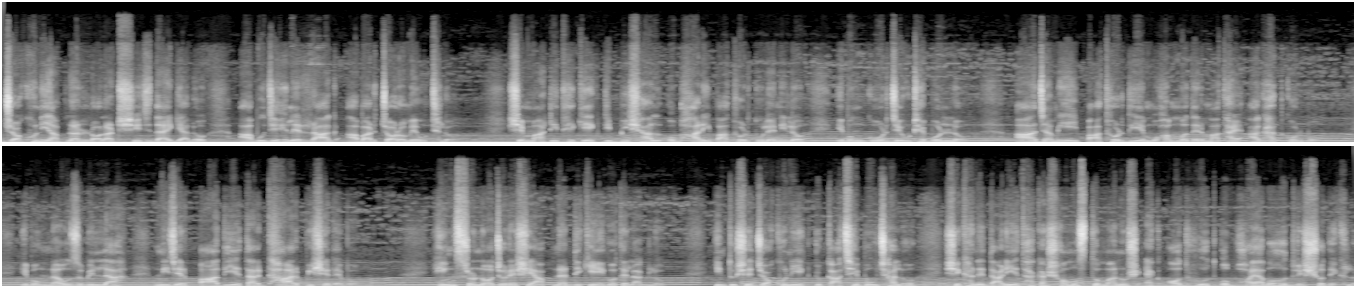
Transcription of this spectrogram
যখনই আপনার ললাট সিজদায় গেল, আবু জেহেলের রাগ আবার চরমে উঠল। সে মাটি থেকে একটি বিশাল ও ভারী পাথর তুলে নিল এবং গর্জে উঠে বলল, আজ আমি এই পাথর দিয়ে মোহাম্মদের মাথায় আঘাত করব এবং নাউজুবিল্লাহ নিজের পা দিয়ে তার ঘাড় পিষে দেব। হিংস্র নজরে সে আপনার দিকে এগোতে লাগল। কিন্তু সে যখনই একটু কাছে পৌঁছালো, সেখানে দাঁড়িয়ে থাকা সমস্ত মানুষ এক অদ্ভুত ও ভয়াবহ দৃশ্য দেখল।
